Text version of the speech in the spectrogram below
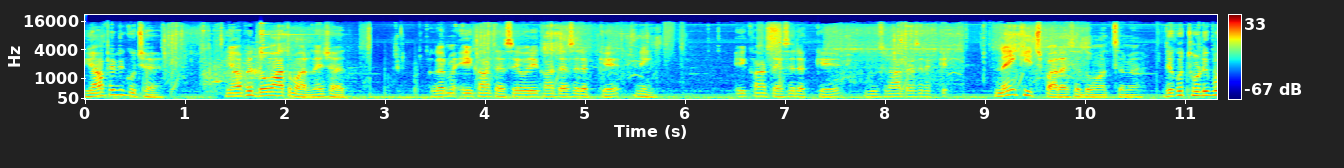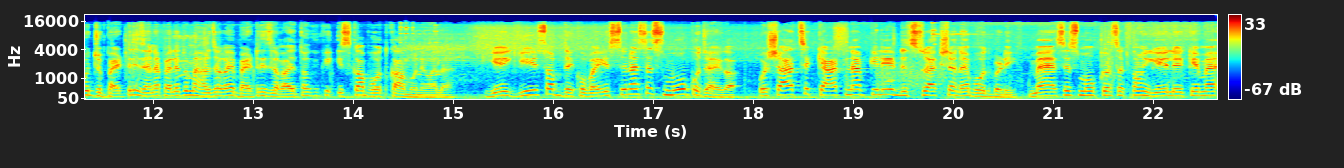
यहाँ पे भी कुछ है। यहाँ पे दो हाथ मारने हैं शायद। अगर मैं एक हाथ ऐसे और एक हाथ ऐसे रख के, नहीं, एक हाथ ऐसे रख के, दूसरा हाथ ऐसे रख के, नहीं खींच पा रहा है दो हाथ से मैं। देखो, थोड़ी बहुत जो बैटरीज है ना, पहले तो मैं हर जगह बैटरीज लगा देता हूँ क्योंकि इसका बहुत काम होने वाला है। ये ये सब देखो भाई, इससे ना ऐसे स्मोक हो जाएगा। और शायद से कैटनैप के लिए डिस्ट्रैक्शन है बहुत बड़ी। मैं ऐसे स्मोक कर सकता हूँ, ये लेके मैं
